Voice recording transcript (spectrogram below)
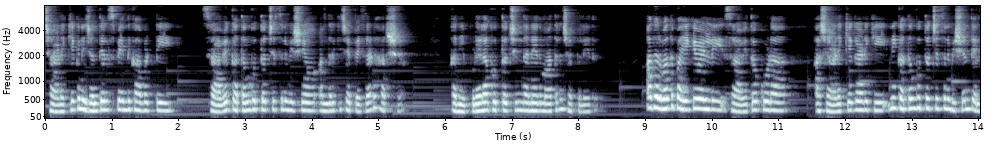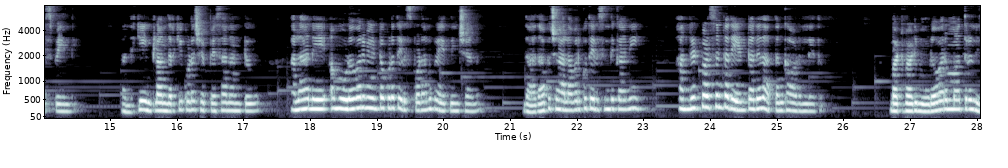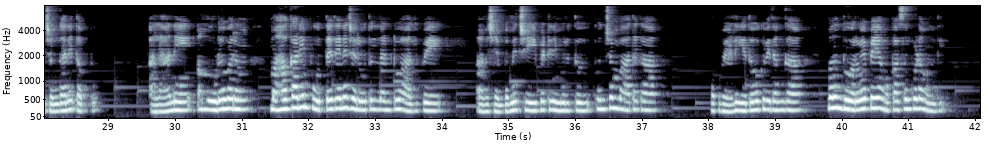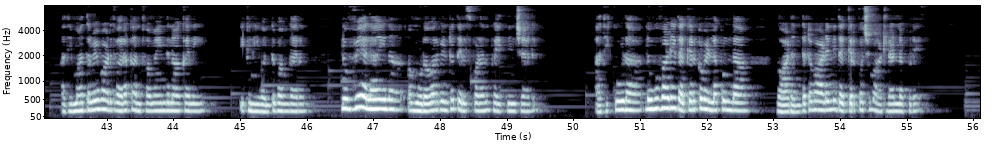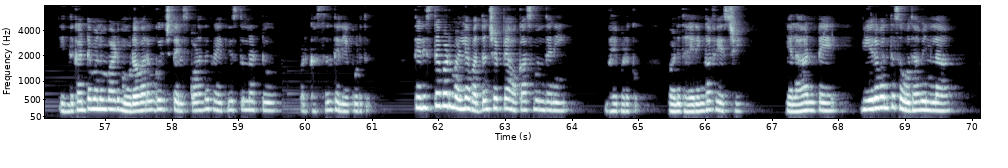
చాణక్యకు నిజం తెలిసిపోయింది కాబట్టి శ్రావ్య గతం గుర్తొచ్చేసిన విషయం అందరికీ చెప్పేశాడు హర్ష. కానీ ఎప్పుడెలా గుర్తొచ్చింది అనేది మాత్రం చెప్పలేదు. ఆ తర్వాత పైకి వెళ్ళి శ్రావ్యతో కూడా ఆ చాణక్యగాడికి నీ గతం గుర్తొచ్చేసిన విషయం తెలిసిపోయింది. అందుకే ఇంట్లో అందరికీ కూడా చెప్పేశానంటూ అలానే ఆ మూడో ఏంటో కూడా తెలుసుకోవడానికి ప్రయత్నించాను. దాదాపు చాలా వరకు తెలిసింది కానీ హండ్రెడ్ పర్సెంట్ అది ఏంటో అనేది అర్థం కావడం లేదు. బట్ వాడి మూడో వరం మాత్రం నిజంగానే తప్పు. అలానే ఆ మూడో వరం మహాకార్యం పూర్తయితేనే జరుగుతుందంటూ ఆగిపోయి ఆమె చెంప మీద చేయి పెట్టి నిమురుతూ కొంచెం బాధగా ఒకవేళ ఏదో ఒక విధంగా మనం దూరం అయిపోయే అవకాశం కూడా ఉంది. అది మాత్రమే వాడి ద్వారా కన్ఫర్మ్ అయింది నాకని. ఇక నీ వంతు బంగారం. నువ్వే ఎలా అయినా ఆ మూడో వింటో ఏంటో తెలుసుకోవడానికి ప్రయత్నించాలి. అది కూడా నువ్వు వాడి దగ్గరకు వెళ్ళకుండా వాడంతట వాడే నీ దగ్గరకు వచ్చి మాట్లాడినప్పుడే. ఎందుకంటే మనం వాడి మూడో వారం గురించి తెలుసుకోవడానికి ప్రయత్నిస్తున్నట్టు వాడికి అస్సలు తెలియకూడదు. తెలిస్తే వాడు మళ్ళీ అబద్ధం చెప్పే అవకాశం ఉందని. భయపడకు. వాడిని ధైర్యంగా ఫేస్ చేయి ఎలా అంటే వీరవంత సౌదామిన్లా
